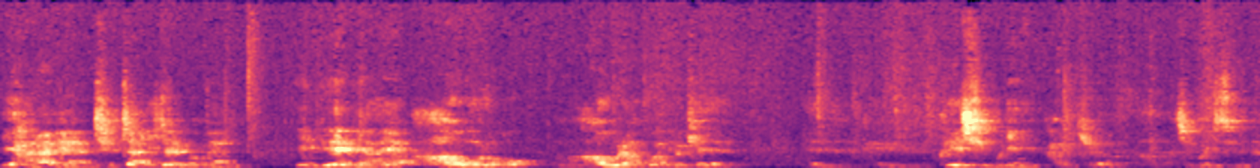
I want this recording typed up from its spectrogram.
이 하나님은 7장 2절에 보면 이 느헤미야의 아우로 어, 아우라고 이렇게 예, 그, 그의 신분이 밝혀지고 있습니다.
